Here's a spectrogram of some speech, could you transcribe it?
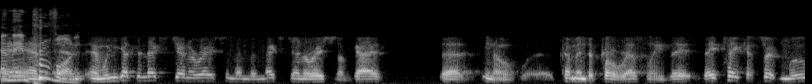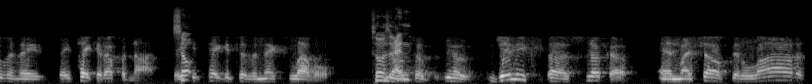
And they improve on and, it. And when you get the next generation and the next generation of guys that you know uh, come into pro wrestling, they they take a certain move and they they take it up a notch. They So- can take it to the next level. so, You know, and, so you know, Jimmy uh, Snuka and myself did a lot of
